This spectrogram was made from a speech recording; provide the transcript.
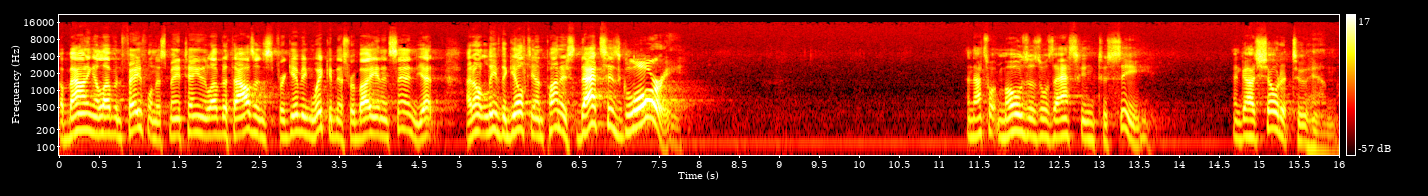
abounding in love and faithfulness, maintaining love to thousands, forgiving wickedness, rebellion, and sin, yet I don't leave the guilty unpunished. That's his glory. And that's what Moses was asking to see. And God showed it to him.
